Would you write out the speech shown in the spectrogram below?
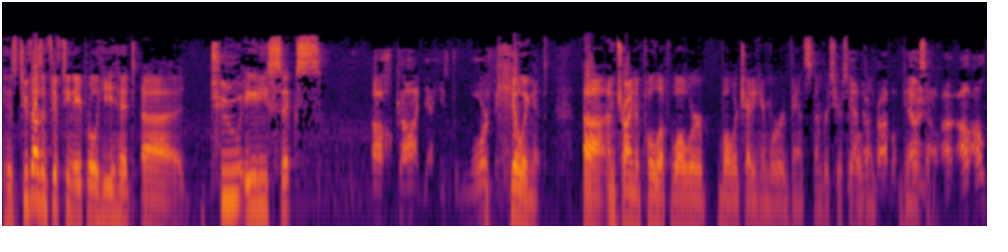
his 2015 April he hit uh 286 Oh God, yeah, he's dwarfing. killing it. Uh, I'm trying to pull up while we're while we're chatting here more advanced numbers here. So yeah, hold no on. problem. Give me no, a no, second. no. I'll, I'll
